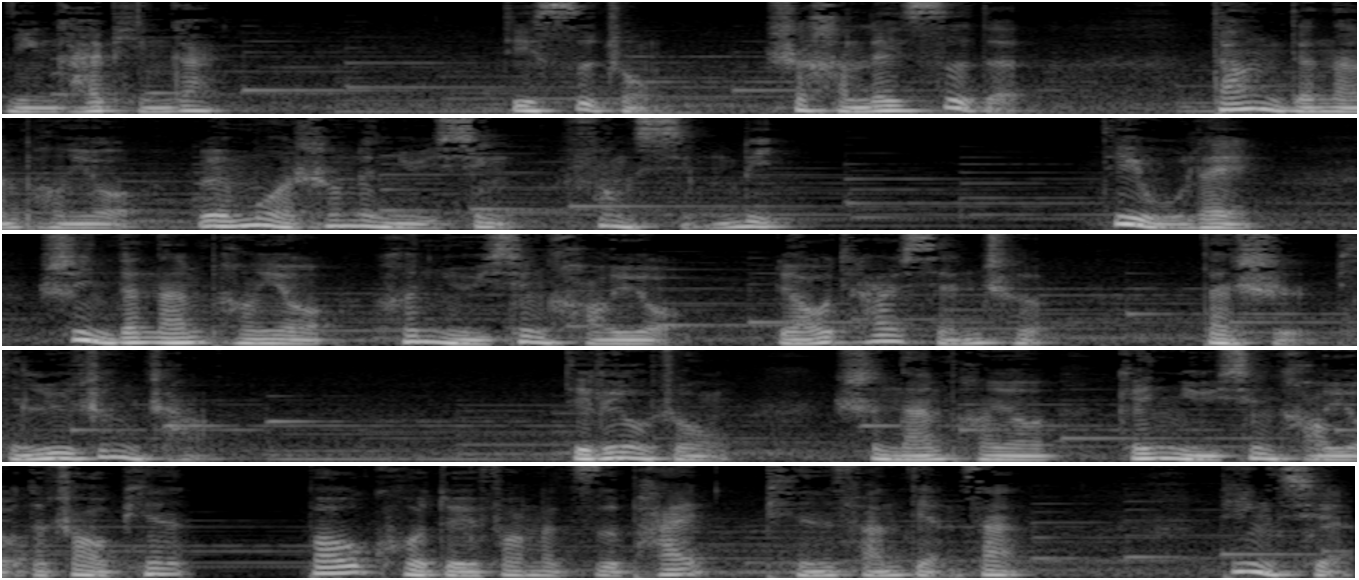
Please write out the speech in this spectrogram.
拧开瓶盖。第四种是很类似的，当你的男朋友为陌生的女性放行李。第五类是你的男朋友和女性好友聊天闲扯，但是频率正常。第六种是男朋友给女性好友的照片，包括对方的自拍，频繁点赞。并且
